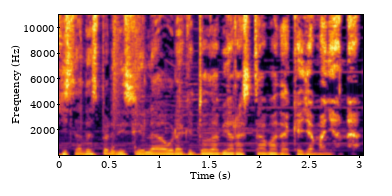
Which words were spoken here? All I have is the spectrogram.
Quizá desperdicié la hora que todavía restaba de aquella mañana.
